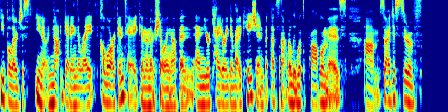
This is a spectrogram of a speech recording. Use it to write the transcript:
people are just you know not getting the right caloric intake, and then they're showing up and and you're titering their medication, but that's not really what the problem is. Um, so I just sort of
